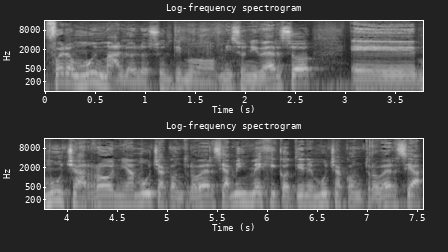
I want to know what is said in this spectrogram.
fueron muy malos los últimos Miss Universo, eh, mucha roña, mucha controversia. Miss México tiene mucha controversia,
